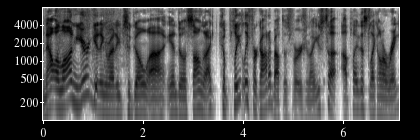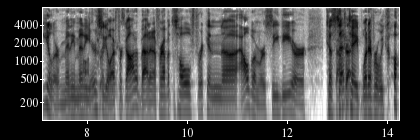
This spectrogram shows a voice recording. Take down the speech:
Yeah. Now, Alon, you're getting ready to go uh, into a song that I completely forgot about this version. I used to I play this like on a regular many, many years great ago. I forgot about it. I forgot about this whole freaking uh, album or CD or cassette Soundtrack. tape, whatever we called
